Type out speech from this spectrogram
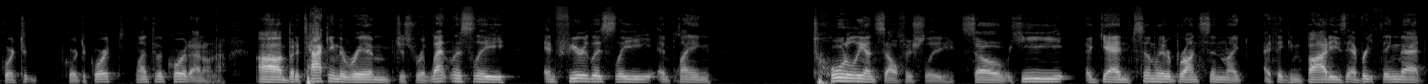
court to court to court, length of the court. I don't know. Um, but attacking the rim just relentlessly and fearlessly and playing totally unselfishly. So he, again, similar to Brunson, like I think embodies everything that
